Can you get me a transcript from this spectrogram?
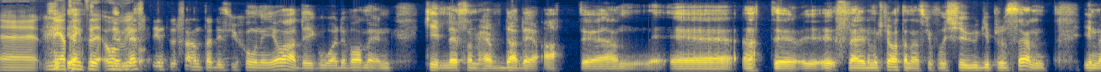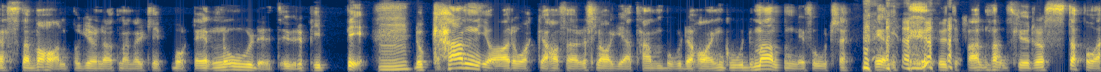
Eh, men jag tänkte om Den vi... mest intressanta diskussionen jag hade igår det var med en kille som hävdade att, eh, eh, att eh, Sverigedemokraterna ska få 20 procent i nästa val på grund av att man har klippt bort n-ordet ur Pippi. Mm. Då kan jag råka ha föreslagit att han borde ha en god man i fortsättningen utifall man skulle rösta på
